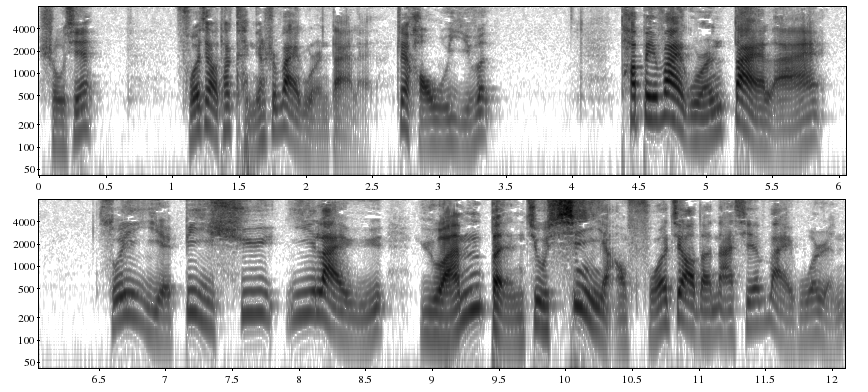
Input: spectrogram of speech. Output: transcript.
首先，佛教它肯定是外国人带来的，这毫无疑问。它被外国人带来，所以也必须依赖于原本就信仰佛教的那些外国人，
